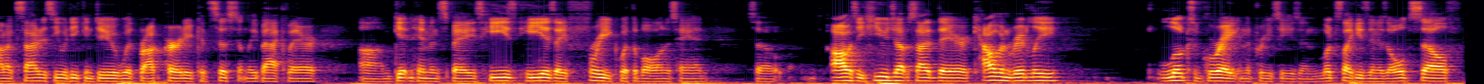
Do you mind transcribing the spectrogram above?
I'm excited to see what he can do with Brock Purdy consistently back there um, getting him in space. He's he is a freak with the ball in his hand. So obviously huge upside there. Calvin Ridley looks great in the preseason. Looks like he's in his old self.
